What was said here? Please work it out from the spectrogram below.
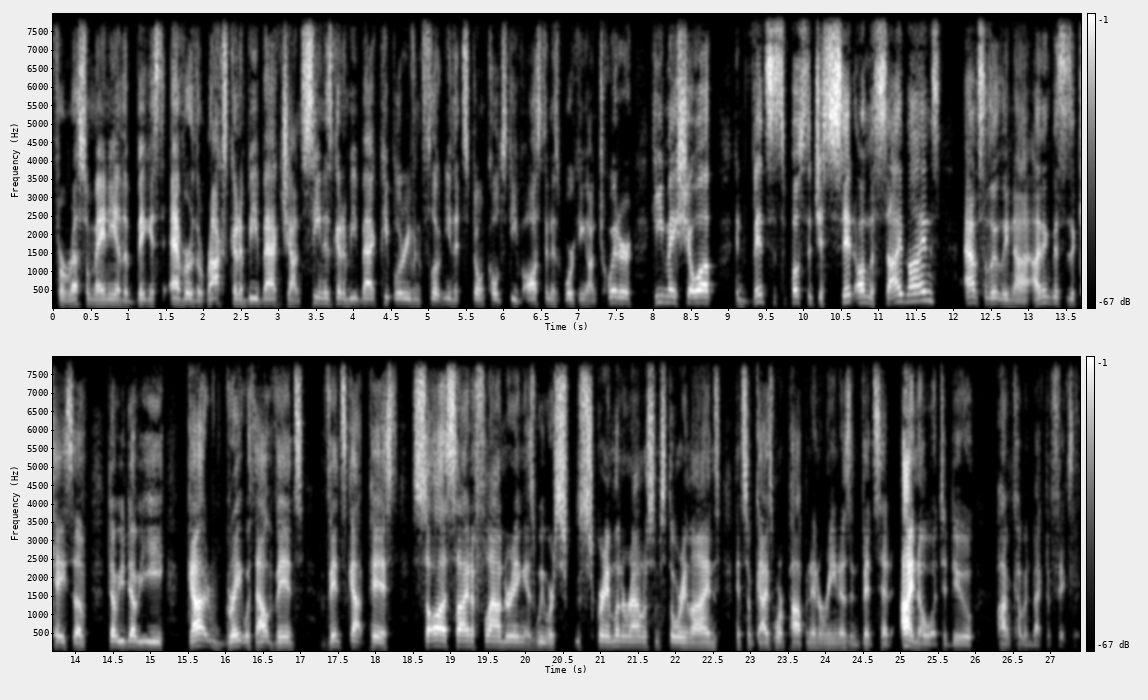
for WrestleMania, the biggest ever. The Rock's going to be back. John Cena's going to be back. People are even floating you that Stone Cold Steve Austin is working on Twitter. He may show up, and Vince is supposed to just sit on the sidelines. Absolutely not. I think this is a case of WWE got great without Vince. Vince got pissed saw a sign of floundering as we were scrambling around with some storylines and some guys weren't popping in arenas and Vince said, "I know what to do. I'm coming back to fix it."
